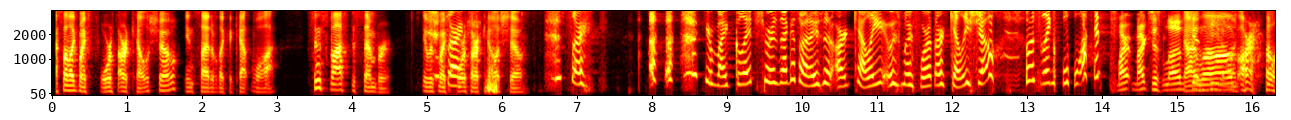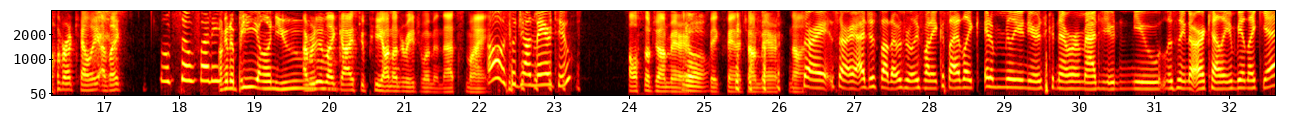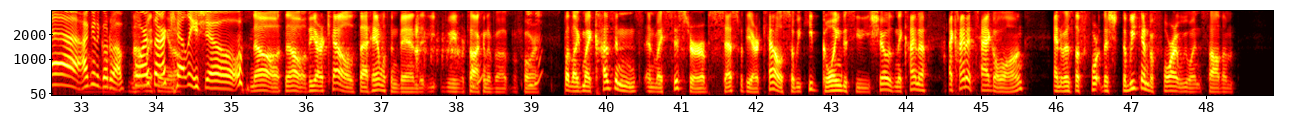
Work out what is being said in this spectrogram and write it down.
I saw like my fourth Arkell show inside of like a cat. Well, since last December, it was my Sorry. fourth Arkell show. Sorry. Your mic glitched for a second, so I said R. Kelly. It was my fourth R. Kelly show. I was like, what? Mark, Mark just loves I getting love peed on. R. I love R. Kelly. I like. That's so funny. I'm gonna pee on you. I really like guys who pee on underage women. That's my. Oh, so John Mayer too? Also, John Mayer. Oh. Big fan of John Mayer. Not. Sorry, sorry. I just thought that was really funny because I like in a million years could never imagine you listening to R. Kelly and being like, "Yeah, I'm gonna go to a fourth R. Kelly show." No, no, the Arkells, that Hamilton band that y- we were talking about before. Mm-hmm. But like my cousins and my sister are obsessed with the Arkells, so we keep going to see these shows, and they kind of, I kind of tag along. And it was the for, the, sh- the weekend before we went and saw them,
